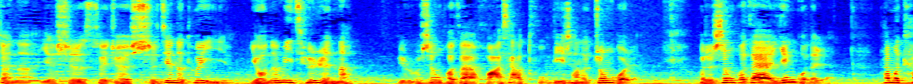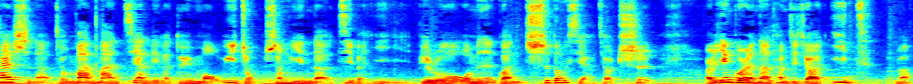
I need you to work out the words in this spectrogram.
展呢，也是随着时间的推移，有那么一群人呢，比如生活在华夏土地上的中国人，或者生活在英国的人，他们开始呢，就慢慢建立了对于某一种声音的基本意义。比如我们管吃东西啊叫吃，而英国人呢，他们就叫 eat，是吧？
